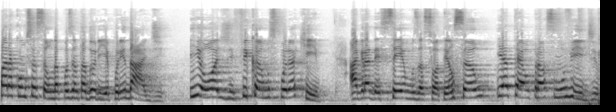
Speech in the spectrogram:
para a concessão da aposentadoria por idade. E hoje ficamos por aqui. Agradecemos a sua atenção e até o próximo vídeo.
